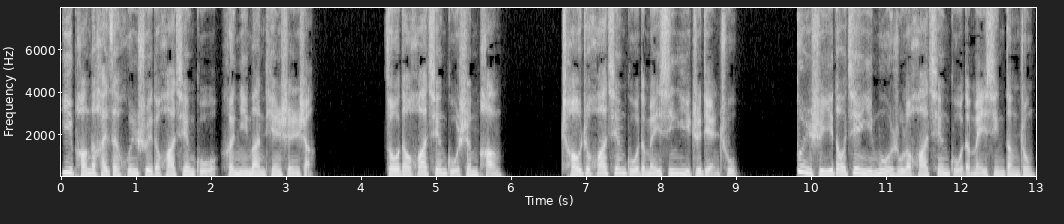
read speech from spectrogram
一旁的还在昏睡的花千骨和倪漫天身上，走到花千骨身旁，朝着花千骨的眉心一指点出，顿时一道剑意没入了花千骨的眉心当中。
